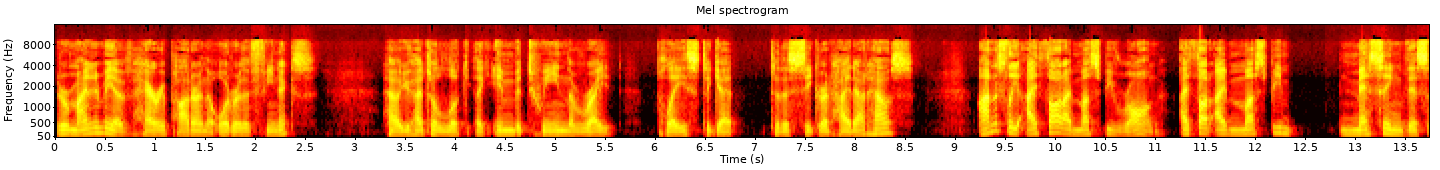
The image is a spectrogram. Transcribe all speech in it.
it reminded me of Harry Potter and the Order of the Phoenix, how you had to look like in between the right place to get to the secret hideout house. Honestly, I thought I must be wrong. I thought I must be messing this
